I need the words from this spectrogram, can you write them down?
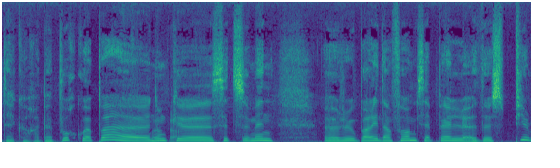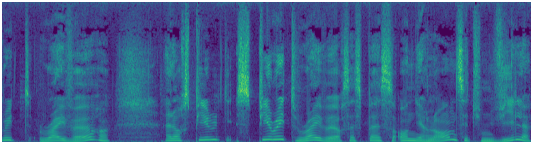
D'accord, ah bah pourquoi pas. euh, Pourquoi donc euh, cette semaine, euh, je vais vous parler d'un forum qui s'appelle The Spirit River. Alors Spirit, Spirit River, ça se passe en Irlande, c'est une ville.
